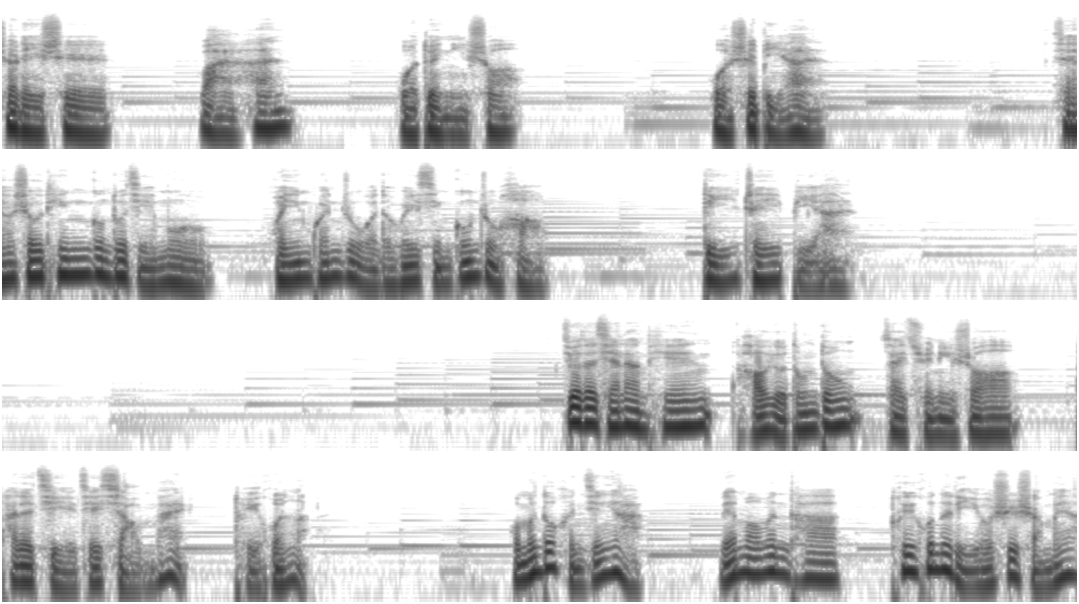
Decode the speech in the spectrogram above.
这里是晚安，我对你说，我是彼岸。想要收听更多节目，欢迎关注我的微信公众号 DJ 彼岸。就在前两天，好友东东在群里说，他的姐姐小麦退婚了。我们都很惊讶，连忙问他退婚的理由是什么呀？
